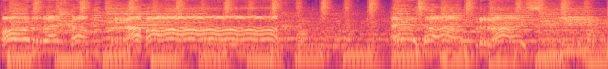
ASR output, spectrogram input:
порохом пропах. Это праздник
